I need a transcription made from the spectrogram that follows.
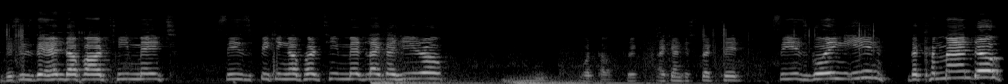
This is the end of our teammates. She's picking up her teammate like a hero. What the frick? I can't expect it. She is going in. The commando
